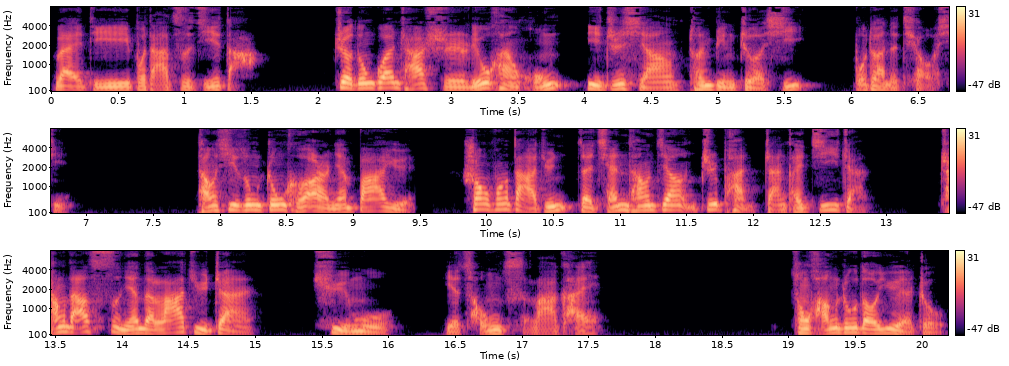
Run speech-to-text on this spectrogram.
外敌不打自己打，浙东观察使刘汉宏一直想吞并浙西，不断的挑衅。唐僖宗中和二年八月，双方大军在钱塘江之畔展开激战，长达四年的拉锯战序幕也从此拉开。从杭州到岳州。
